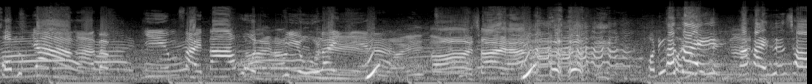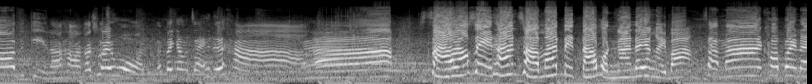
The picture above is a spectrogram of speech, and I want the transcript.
ครบทุกอย่างอะแบบยิ้มสายตาหุ่นผิวอะไรอย่างเงี้ย สวยอ่าใช่ฮะ คนที่ถ้าสใครวยที่สุดในงาถ้านใครชื่นชอบจิกินะคะ ก็ช่วยโหวตและเป็นกำลังใจให้ด้วยค่ะ อ่าสาวทั้งสี่ท่านสามารถติดตามผลงานได้ยังไงบ้าง สามารถเข้าไปใน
